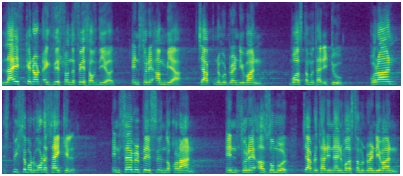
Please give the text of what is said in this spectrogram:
life cannot exist on the face of the earth. In Surah Anbiya, chapter number 21, verse number 32. Quran speaks about water cycle in several places in the Quran. In Surah Az-Zumur, chapter 39, verse number 21.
